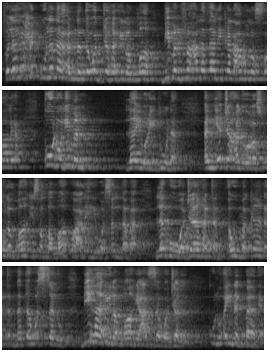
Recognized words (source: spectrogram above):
فلا يحق لنا أن نتوجه إلى الله بمن فعل ذلك العمل الصالح. قولوا لمن لا يريدون أن يجعلوا رسول الله صلى الله عليه وسلم له وجاهة أو مكانة نتوسل بها إلى الله عز وجل. قولوا أين المانع؟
